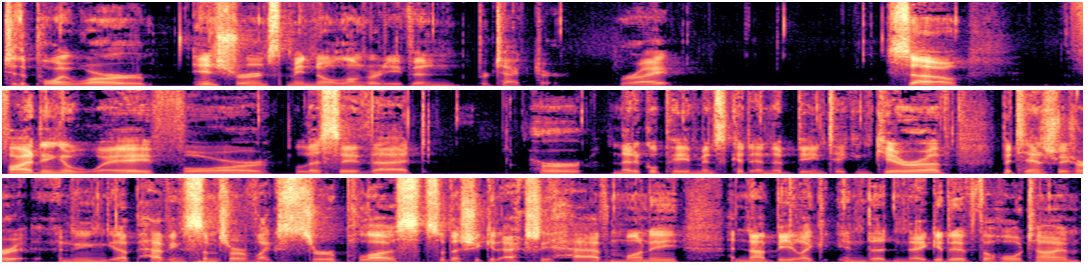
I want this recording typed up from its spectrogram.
to the point where insurance may no longer even protect her, right? So, finding a way for, let's say, that her medical payments could end up being taken care of, potentially her ending up having some sort of like surplus so that she could actually have money and not be like in the negative the whole time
